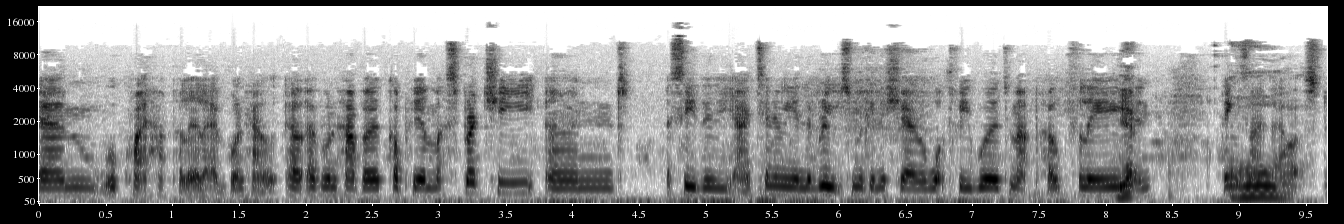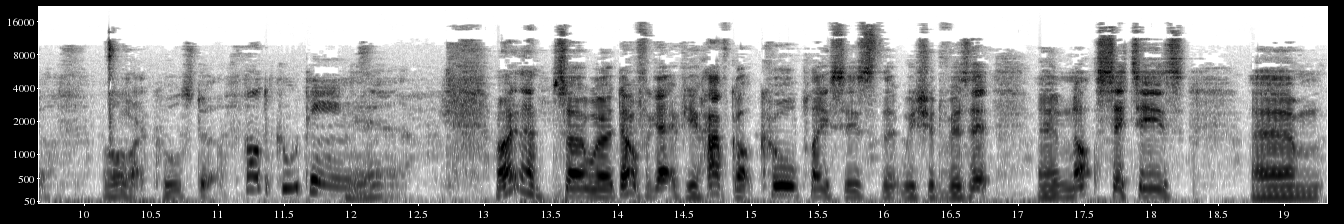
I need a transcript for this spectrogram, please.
um, we'll quite happily let everyone have everyone have a copy of my spreadsheet and see the itinerary and the routes. And we're going to share a what three words map, hopefully, Yeah. and things all like that. that stuff, all that cool stuff. All the cool things. Yeah. Right then. So uh, don't forget if you have got cool places that we should visit, um, not cities. Um,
